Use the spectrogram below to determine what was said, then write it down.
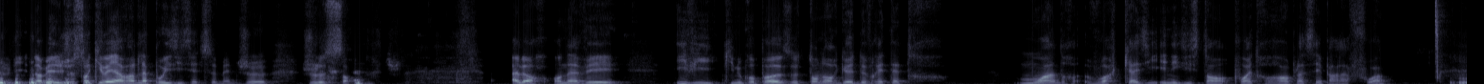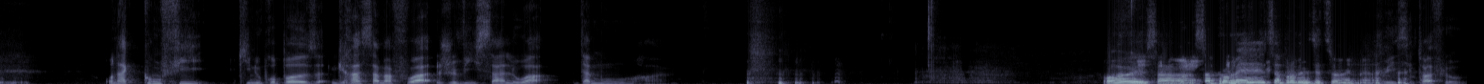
non, mais je sens qu'il va y avoir de la poésie cette semaine. Je, je le sens. Alors, on avait Ivy qui nous propose Ton orgueil devrait être moindre, voire quasi inexistant pour être remplacé par la foi. Mmh. On a Confi qui nous propose Grâce à ma foi, je vis sa loi d'amour. oui, ça, ça, promet, hein, ça promet cette semaine. Oui, c'est toi, Flo.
